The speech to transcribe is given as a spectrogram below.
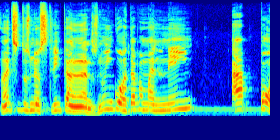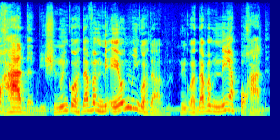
antes dos meus 30 anos, não engordava mais nem a porrada, bicho. Não engordava, eu não engordava, não engordava nem a porrada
